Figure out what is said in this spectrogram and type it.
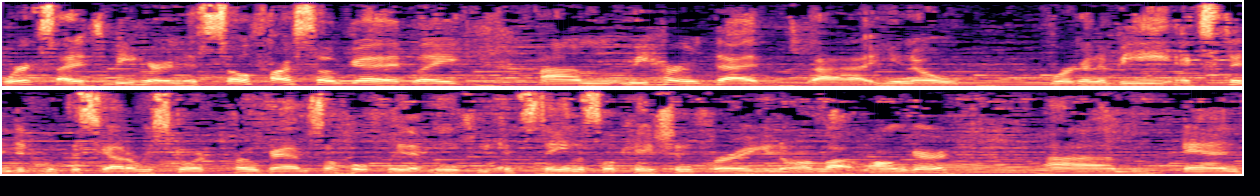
we're excited to be here, and it's so far so good. Like um, we heard that, uh, you know, we're going to be extended with the Seattle Restored program, so hopefully that means we can stay in this location for you know a lot longer, um, and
